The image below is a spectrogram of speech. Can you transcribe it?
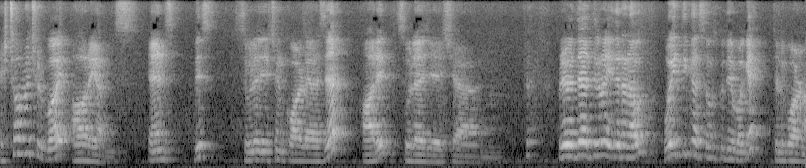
established by Aryans. Hence, this civilization called as a Aryan civilization. ಪ್ರಿಯ ವಿದ್ಯಾರ್ಥಿಗಳು ಇದನ್ನ ನಾವು ವೈದಿಕ ಸಂಸ್ಕೃತಿಯ ಬಗ್ಗೆ ತಿಳ್ಕೊಳ್ಳೋಣ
